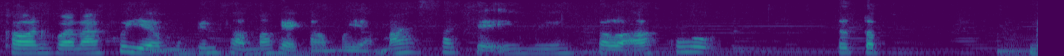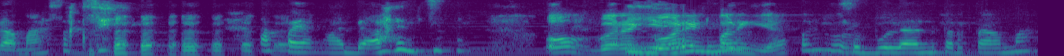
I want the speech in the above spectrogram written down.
kawan-kawan aku ya mungkin sama kayak kamu ya masak kayak ini. Kalau aku tetap nggak masak sih. Apa yang ada aja. oh goreng-goreng Iya, paling ya paling goreng. Sebulan pertama.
